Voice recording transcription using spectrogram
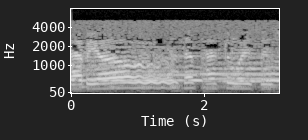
happy hours have passed away since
